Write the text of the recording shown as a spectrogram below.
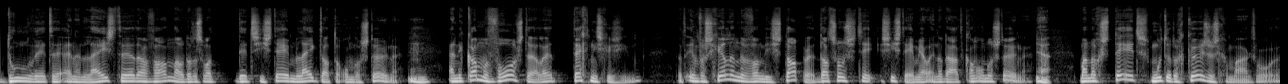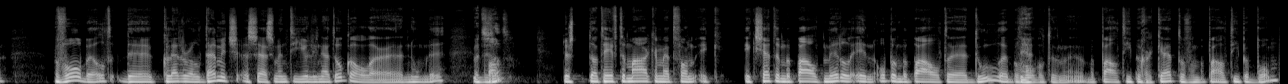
doelwitten en een lijst eh, daarvan. Nou, dat is wat dit systeem lijkt dat te ondersteunen. Mhm. En ik kan me voorstellen, technisch gezien, dat in verschillende van die stappen dat zo'n syste- systeem jou inderdaad kan ondersteunen. Ja. Maar nog steeds moeten er keuzes gemaakt worden. Bijvoorbeeld de collateral damage assessment die jullie net ook al eh, noemden. Wat is Want- dat? Dus dat heeft te maken met van ik, ik zet een bepaald middel in op een bepaald eh, doel. bijvoorbeeld een, bepaald type raket of een bepaald type bom.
